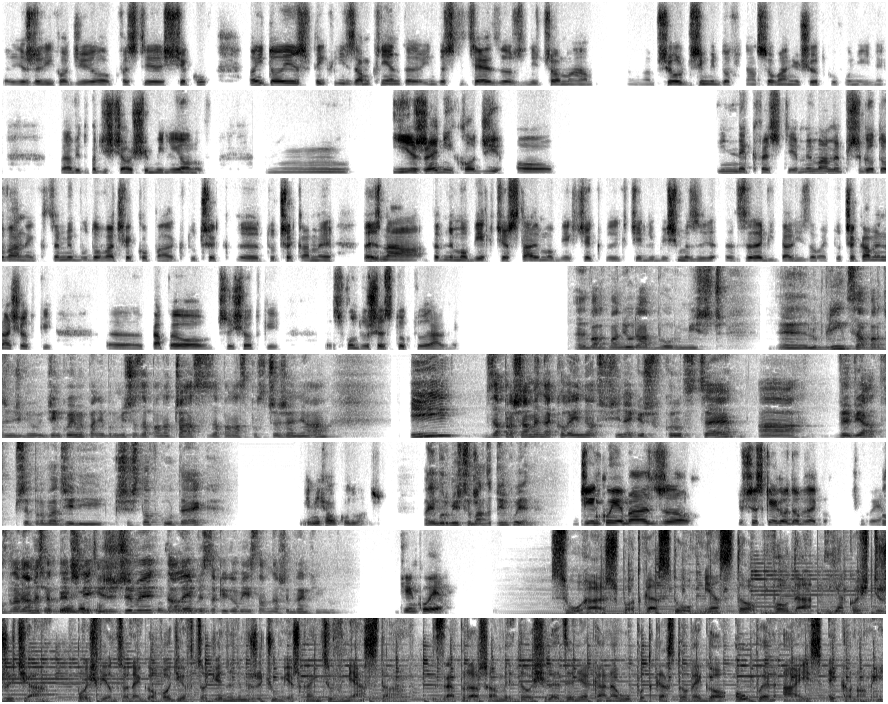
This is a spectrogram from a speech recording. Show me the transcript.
jeżeli chodzi o kwestie ścieków. No i to jest w tej chwili zamknięte. Inwestycja jest rozliczona e, przy olbrzymim dofinansowaniu środków unijnych, prawie 28 milionów. Mm, jeżeli chodzi o inne kwestie. My mamy przygotowany, chcemy budować ekopark, tu, czek, e, tu czekamy, to jest na pewnym obiekcie, starym obiekcie, który chcielibyśmy zrewitalizować. Tu czekamy na środki e, KPO czy środki z funduszy strukturalnych. Edward Maniura, burmistrz e, Lublińca. Bardzo dziękujemy panie burmistrzu za pana czas, za pana spostrzeżenia i zapraszamy na kolejny odcinek już wkrótce, a Wywiad przeprowadzili Krzysztof Kutek i Michał Kudłacz. Panie burmistrzu, bardzo dziękujemy. Dziękuję bardzo i wszystkiego dobrego. Dziękuję. Pozdrawiamy serdecznie i życzymy dalej wysokiego miejsca w naszym rankingu. Dziękuję. Słuchasz podcastu Miasto, Woda, Jakość Życia, poświęconego wodzie w codziennym życiu mieszkańców miasta. Zapraszamy do śledzenia kanału podcastowego Open Eyes Economy.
